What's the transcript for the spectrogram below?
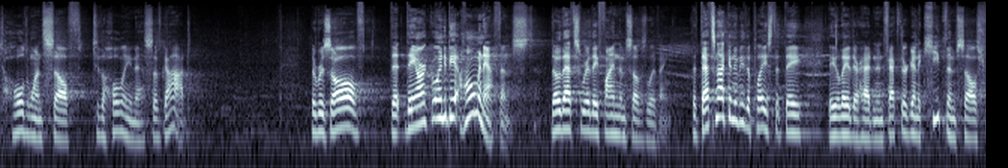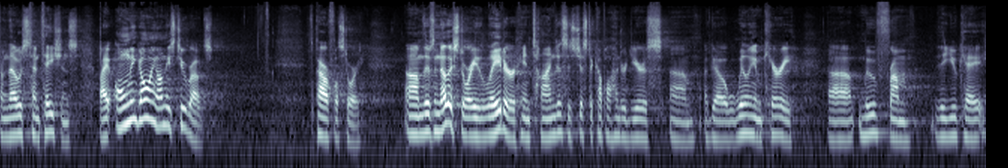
to hold oneself to the holiness of God. The resolve that they aren't going to be at home in Athens, though that's where they find themselves living. That that's not going to be the place that they, they lay their head. And in fact, they're going to keep themselves from those temptations by only going on these two roads. It's a powerful story. Um, there's another story later in time. This is just a couple hundred years um, ago. William Carey uh, moved from the UK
